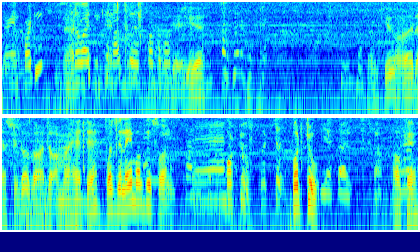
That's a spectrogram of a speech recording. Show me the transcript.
very important. Otherwise, we cannot uh, talk about Yeah, tea. yeah. Thank you. All right, that should go. Got a dot on my head there. What's the name of this one? portu portu portu Yes, I'll come. Okay.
